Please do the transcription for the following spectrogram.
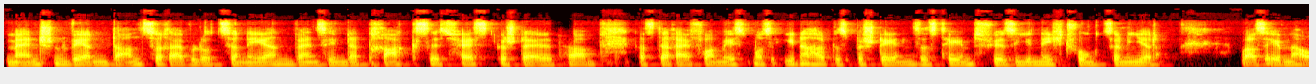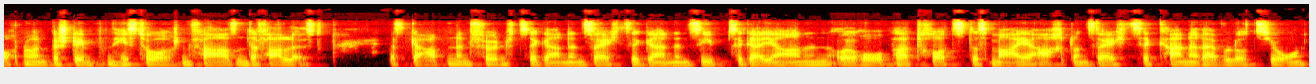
Menschen werden dann zu Revolutionären, wenn sie in der Praxis festgestellt haben, dass der Reformismus innerhalb des bestehenden Systems für sie nicht funktioniert, was eben auch nur in bestimmten historischen Phasen der Fall ist. Es gab in den 50er, in den 60er, in den 70er Jahren in Europa trotz des Mai 68 keine Revolution,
